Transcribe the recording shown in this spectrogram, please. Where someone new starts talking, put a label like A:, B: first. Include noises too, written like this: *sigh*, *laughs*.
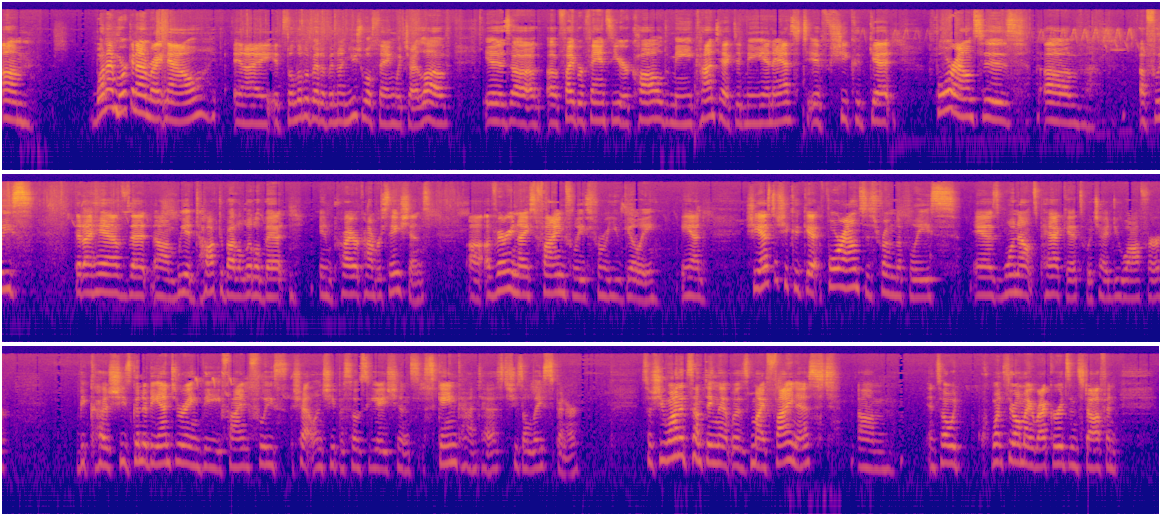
A: Um, what I'm working on right now, and I it's a little bit of an unusual thing, which I love, is a, a fiber fancier called me, contacted me, and asked if she could get four ounces of a fleece that I have that um, we had talked about a little bit in prior conversations. Uh, a very nice fine fleece from a Ugilly. And she asked if she could get four ounces from the fleece as one ounce packets, which I do offer, because she's going to be entering the Fine Fleece Shetland Sheep Association's skein contest. She's a lace spinner. So she wanted something that was my finest. Um, and so we went through all my records and stuff and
